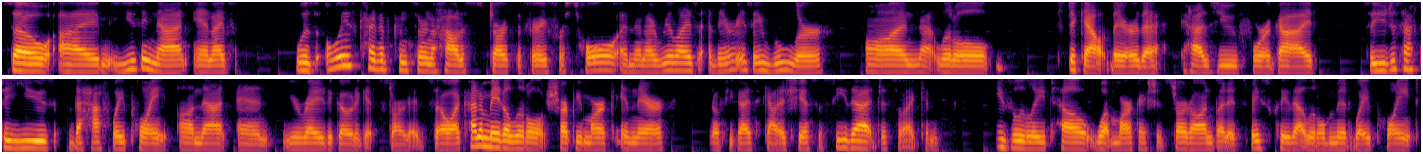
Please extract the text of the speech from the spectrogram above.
So I'm using that and I've was always kind of concerned how to start the very first hole and then I realized there is a ruler on that little stick out there that has you for a guide so you just have to use the halfway point on that and you're ready to go to get started. So I kind of made a little Sharpie mark in there. I don't know if you guys got a chance to see that just so I can easily tell what mark I should start on, but it's basically that little midway point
